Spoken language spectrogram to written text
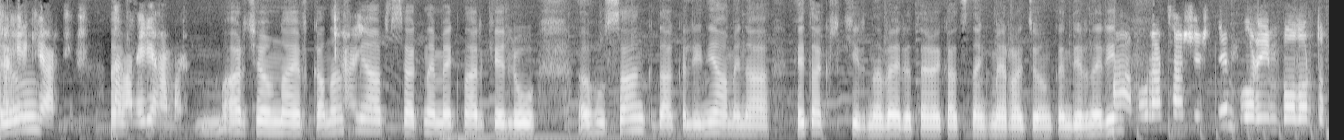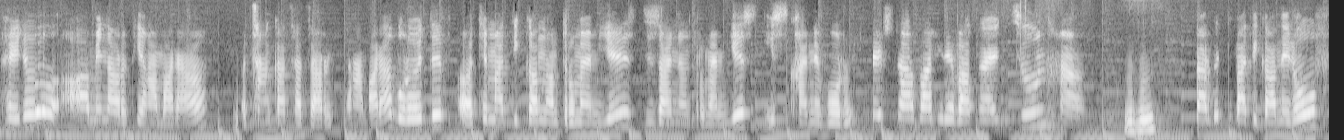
23-ի արդիվ տղաների համար։ Արջևում նաև կանանց միապսակն է մեկնարկելու հուսանք, դա կլինի ամենահետաքրքիր նվերը տեղեկացնենք մեր ռադիոընկերներին։ Հա, մոռացա շեշտեմ, որ իմ բոլոր տոփերը ամենառիթի համար է ցանկացած առիթի համար, որովհետև թեմատիկան ընտրում եմ ես, դիզայնը ընտրում եմ ես, իսկ քանի որ ֆեստիվալ երևակայություն, հա։ Ահա տարբեր թեմատիկաներով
